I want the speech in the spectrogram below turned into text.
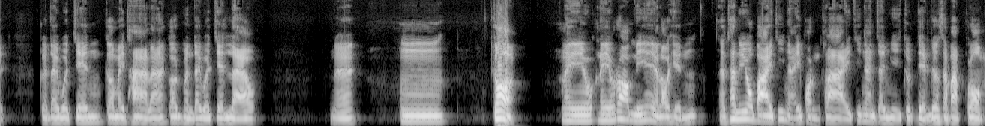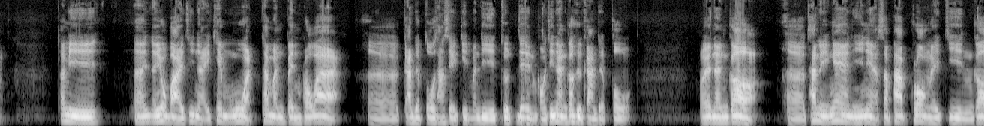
ศ เกิดไดเวอร์เจนก็ไม่ท่าแล้วก็มันไดเวอร์เจนแล้ว นะ อืม ก็ ในในรอบนี้เนี่ยเราเห็นแต่ถ้านโยบายที่ไหนผ่อนคลายที่นั่นจะมีจุดเด่นเรื่องสภาพคล่อง ถ้ามีนโยบายที่ไหนเข้มงวด ถ้ามันเป็นเพราะว่าการเติบโตทางเศรษฐกิจมันดีจุดเด่นของที่นั่นก็คือการเติบโต เพราะฉะนั้นก็เอ่อถ้าในแง่นี้เนี่ยสภาพคล่องในจีนก็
